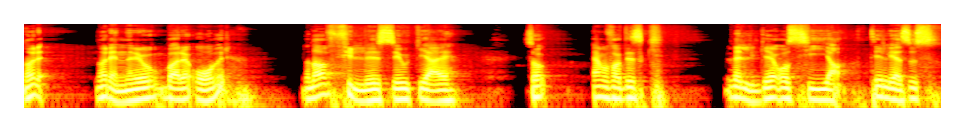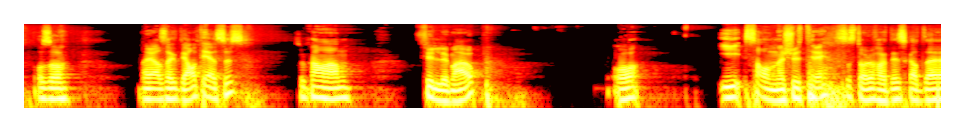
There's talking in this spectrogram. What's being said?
Nå, nå renner det jo bare over. Men da fylles jo ikke jeg. Så jeg må faktisk velge å si ja til Jesus. Og så, når jeg har sagt ja til Jesus, så kan han fylle meg opp. Og i Salme 23 så står det faktisk at det,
